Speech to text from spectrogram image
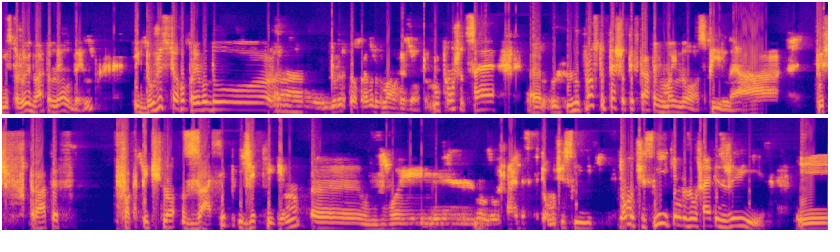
І скажу відверто, не один. І дуже з цього приводу е, дуже з цього приводу мав гризоту. Ну тому що це не просто те, що ти втратив майно спільне, а ти ж втратив фактично засіб, яким е, ви ну, залишаєтесь в тому числі, в тому числі, яким ви залишаєтесь живі. І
